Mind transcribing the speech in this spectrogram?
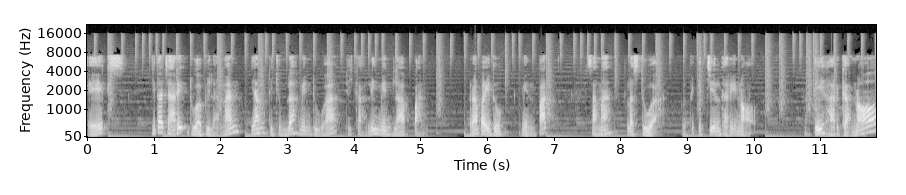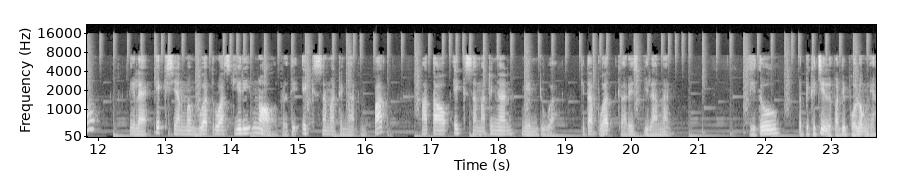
X, kita cari dua bilangan yang dijumlah min 2 dikali min 8. Berapa itu? Min 4 sama plus 2, lebih kecil dari 0. Berarti harga 0 nilai X yang membuat ruas kiri 0, berarti X sama dengan 4 atau X sama dengan min 2. Kita buat garis bilangan. Itu lebih kecil, berarti bolong ya.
